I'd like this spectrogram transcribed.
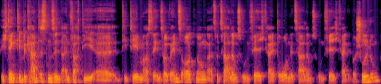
Ich denke, die bekanntesten sind einfach die, äh, die Themen aus der Insolvenzordnung, also Zahlungsunfähigkeit, drohende Zahlungsunfähigkeit, Überschuldung.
